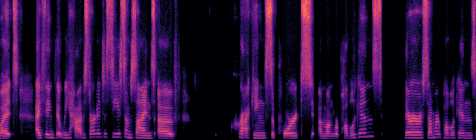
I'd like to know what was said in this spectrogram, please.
But I think that we have started to see some signs of cracking support among Republicans. There are some Republicans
